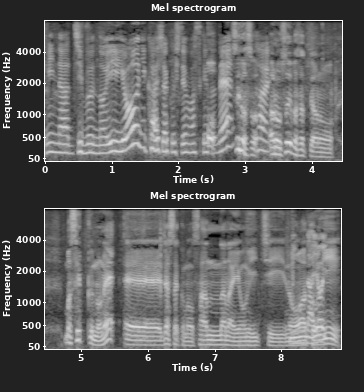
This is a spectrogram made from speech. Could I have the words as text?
みんな自分のいいように解釈してますけどね。あそういえばそう、はい。あの、そういえばさって、あの、まあ、セックのね、えー、ジャスタックの3741みんのな良い後に、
